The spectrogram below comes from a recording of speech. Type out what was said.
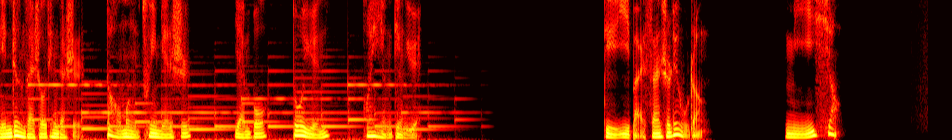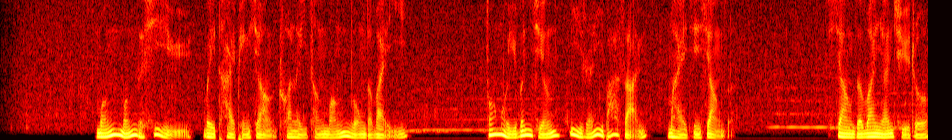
您正在收听的是《盗梦催眠师》，演播多云，欢迎订阅。第一百三十六章，迷像。蒙蒙的细雨为太平巷穿了一层朦胧的外衣。方墨与温情一人一把伞，迈进巷子。巷子蜿蜒曲折。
